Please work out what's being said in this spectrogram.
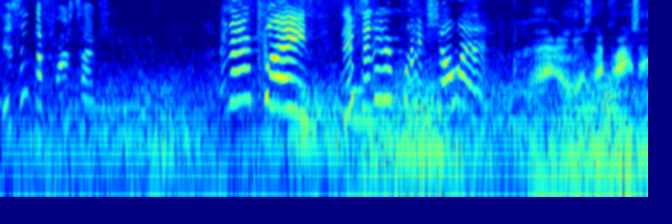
This is the first time she. An airplane! There's an airplane! Show it! I know. Isn't that crazy?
